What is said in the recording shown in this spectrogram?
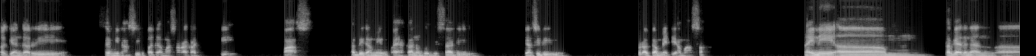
bagian dari seminasi kepada masyarakat di PAS. Tapi kami upayakan untuk bisa dikasih di beragam media massa. Nah ini em, terkait dengan eh,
